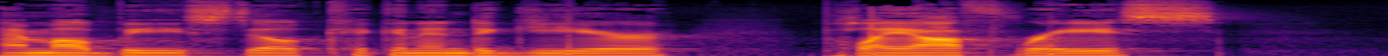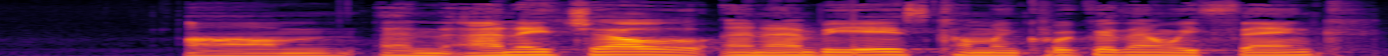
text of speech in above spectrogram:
MLB still kicking into gear. Playoff race. Um, and NHL and NBA is coming quicker than we think.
